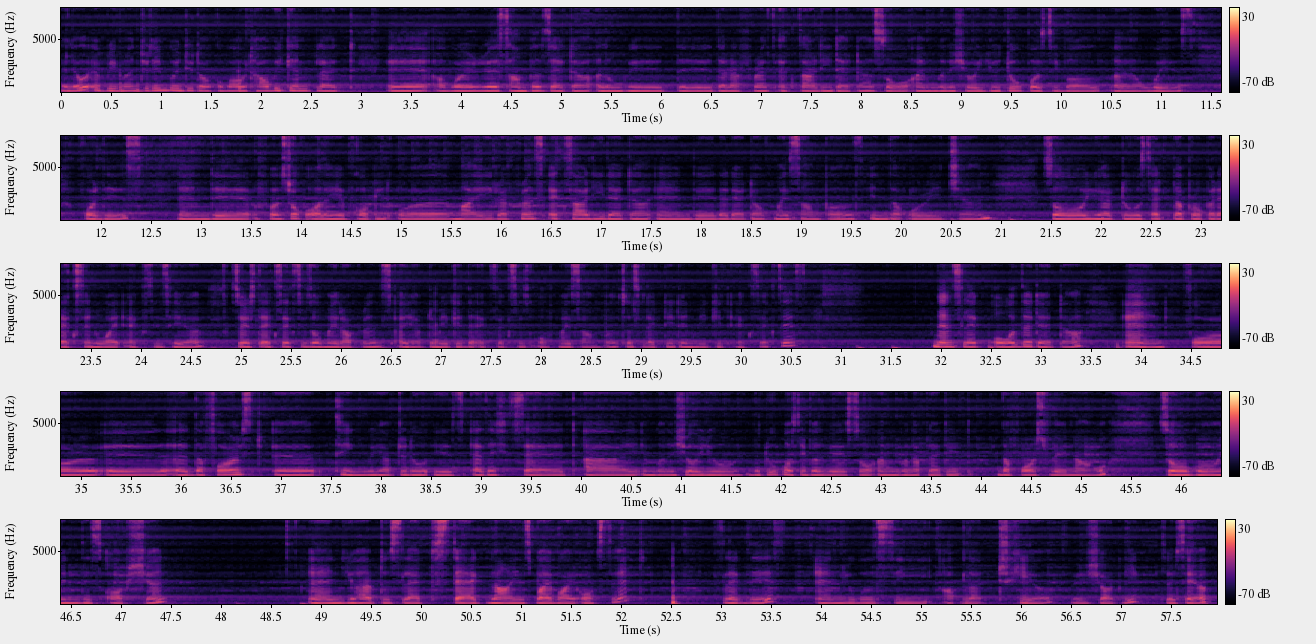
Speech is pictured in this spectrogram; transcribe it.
Hello everyone, today I'm going to talk about how we can plot uh, our uh, samples data along with the, the reference XRD data. So I'm going to show you two possible uh, ways for this. And uh, first of all, I have copied uh, my reference XRD data and uh, the data of my samples in the origin so you have to set the proper x and y axis here. So it's the x-axis of my reference. I have to make it the x-axis of my sample. So select it and make it x-axis then select all the data. And for uh, the first uh, thing we have to do is as I said I am going to show you the two possible ways. So I'm going to plot it the first way now. So go in this option and you have to select stack lines by y offset. Select this and you will see a plot here very shortly. So it's here.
